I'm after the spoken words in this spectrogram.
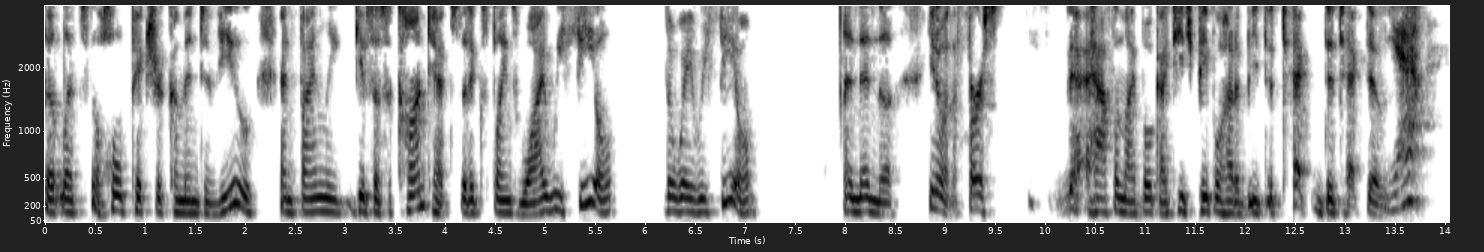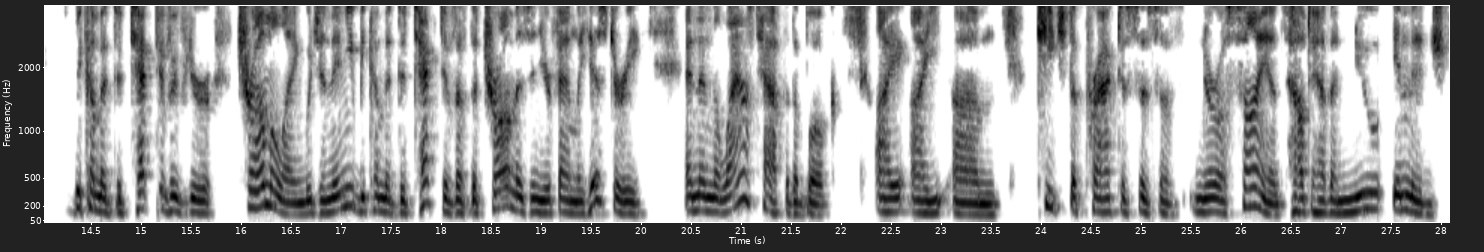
that lets the whole picture come into view and finally gives us a context that explains why we feel the way we feel. And then the, you know, in the first half of my book, I teach people how to be detect detectives. Yeah become a detective of your trauma language and then you become a detective of the traumas in your family history. And then the last half of the book, I, I um, teach the practices of neuroscience, how to have a new image,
